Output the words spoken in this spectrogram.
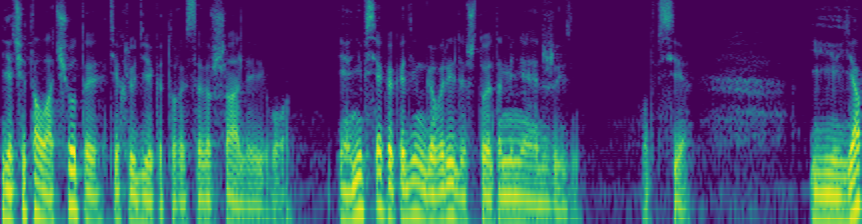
я читал отчеты тех людей, которые совершали его, и они все как один говорили, что это меняет жизнь. Вот все. И я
